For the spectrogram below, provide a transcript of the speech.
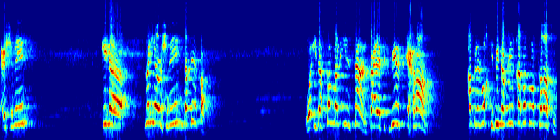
عشرين إلى 28 دقيقة. وإذا صلى الإنسان فعل تكبيرة إحرام قبل الوقت بدقيقة بطلت صلاته.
